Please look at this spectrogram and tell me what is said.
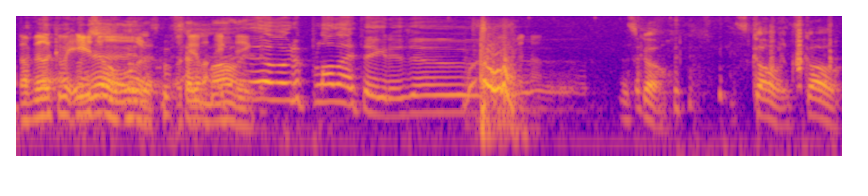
Dan wil ik hem eerst wel horen. dat Oké, ik Ik denk. wil gewoon een plan uittekenen, zo. Let's go. Let's go, let's go.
